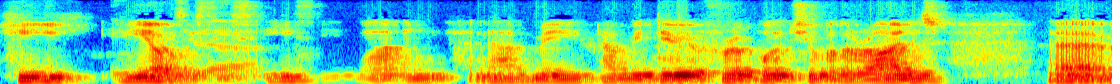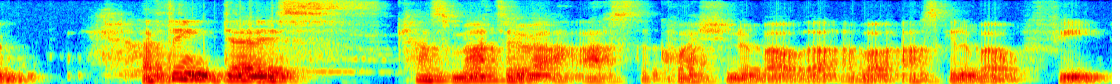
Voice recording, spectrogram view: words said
he he obviously he seen that and, and had me had me do it for a bunch of other riders. Um, I think Dennis Casamata asked a question about that, about asking about feet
